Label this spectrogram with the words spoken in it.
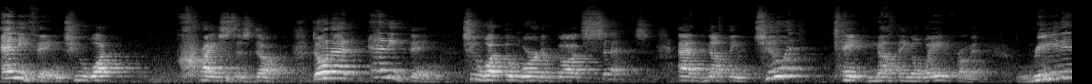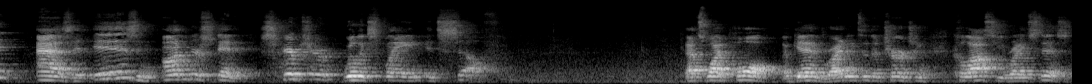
anything to what Christ has done. Don't add anything to what the Word of God says. Add nothing to it, take nothing away from it. Read it as it is and understand it. Scripture will explain itself. That's why Paul, again, writing to the church in Colossae, writes this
